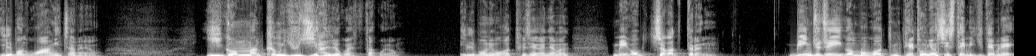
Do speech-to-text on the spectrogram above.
일본 왕 있잖아요. 이것만큼 유지하려고 했다고요. 일본이 어떻게 생각했냐면 미국 저것들은 민주주의 이거 뭐고 대통령 시스템이 있기 때문에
